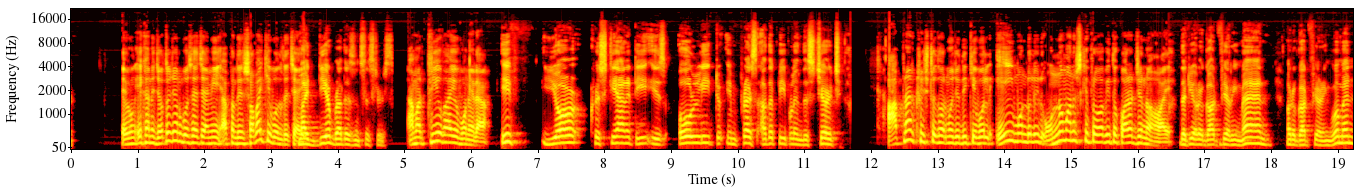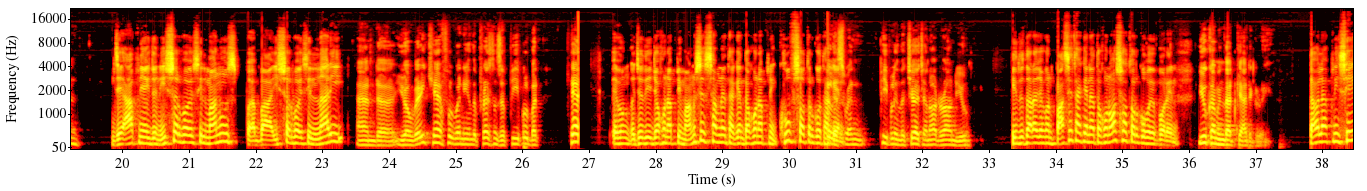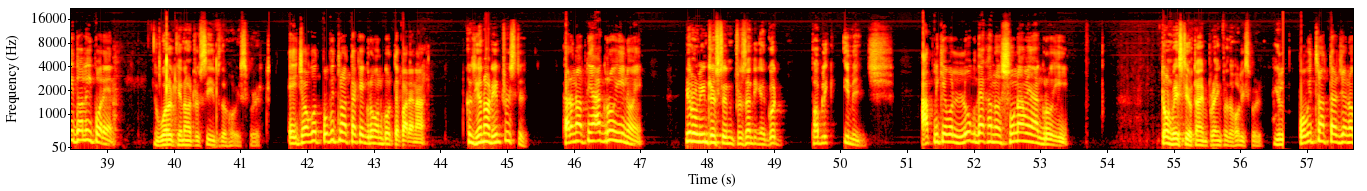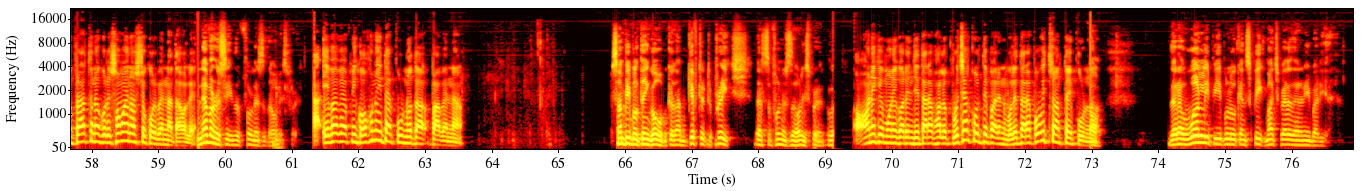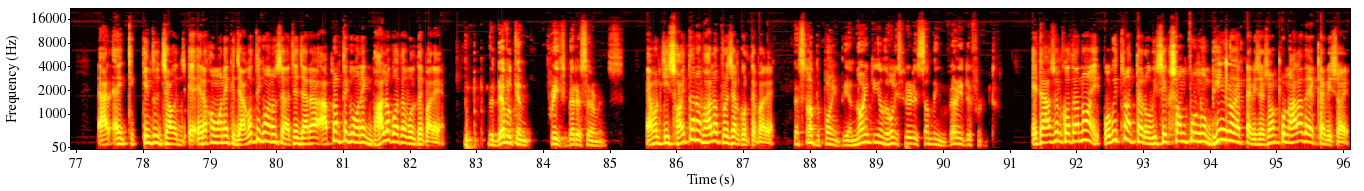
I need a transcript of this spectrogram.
এবং এখানে যতজন বসে আছে আমি আপনাদের সবাইকে বলতে চাই my dear brothers and sisters, আমার প্রিয় ভাই ও বোনেরা if your Christianity is only to impress other people in this church, আপনার খ্রিস্ট ধর্ম যদি কেবল এই মন্ডলীর অন্য মানুষকে প্রভাবিত করার জন্য হয় যে আপনি একজন ঈশ্বর ভয়শীল মানুষ বা ঈশ্বর ভয়শীল নারী। And you are very careful when in the presence of people এবং যদি যখন আপনি মানুষের সামনে থাকেন তখন আপনি খুব সতর্ক থাকেন। কিন্তু তারা যখন পাশে থাকে না তখন অসতর্ক হয়ে পড়েন। You come in that category তাহলে আপনি সেই দলেই পড়েন। The world cannot receive the Holy Spirit এই জগৎ পবিত্র আত্মাকে গ্রহণ করতে পারে না because you're not interested. কারণ আপনি আগ্রহী নয় You're only interested in presenting a good public image. আপনি কেবল লোক দেখানো সুনামে আগ্রহী Don't waste your time praying for the Holy Spirit. You'll পবিত্র আত্মার জন্য প্রার্থনা করে সময় নষ্ট করবেন না তাহলে never receive the fullness of the Holy Spirit. এভাবে আপনি কখনোই তার পূর্ণতা পাবেন না Some people think, oh, because I'm gifted to preach, that's the fullness of the Holy Spirit. অনেকে মনে করেন যে তারা ভালো প্রচার করতে পারেন বলে তারা পবিত্র আত্মায় পূর্ণ There are worldly people who can speak much better than anybody else. আর কিন্তু এরকম অনেক জাগতিক মানুষ আছে যারা আপনার থেকে অনেক ভালো কথা বলতে পারে The devil can preach better sermons. এমনকি শয়তানও ভালো প্রচার করতে পারে That's not the point. The anointing of the Holy Spirit is something very different. এটা আসল কথা নয় পবিত্র আত্মার অভিষেক সম্পূর্ণ ভিন্ন একটা বিষয় সম্পূর্ণ আলাদা একটা বিষয়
